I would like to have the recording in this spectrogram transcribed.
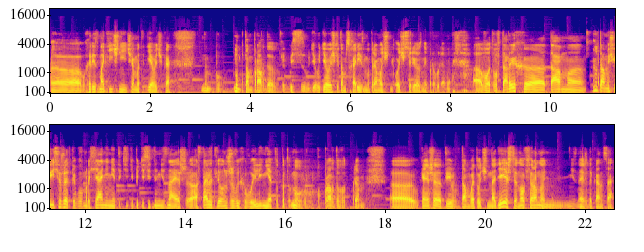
э, харизматичнее, чем эта девочка. Ну, там, правда, как бы у девочки там с харизмой прям очень, очень серьезные проблемы. А, вот. Во-вторых, э, там, э, ну, там еще и сюжет, как бы в «Марсианине», ты, типа, действительно не знаешь, оставит ли он живых его или нет. Ну, правда, вот прям, конечно, ты там в это очень надеешься, но все равно не знаешь до конца.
